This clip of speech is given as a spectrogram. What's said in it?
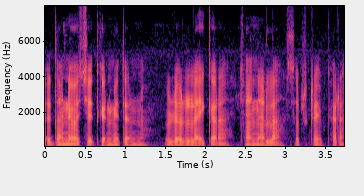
तर धन्यवाद शेतकरी मित्रांनो. व्हिडिओला लाईक करा चॅनलला सबस्क्राईब करा.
